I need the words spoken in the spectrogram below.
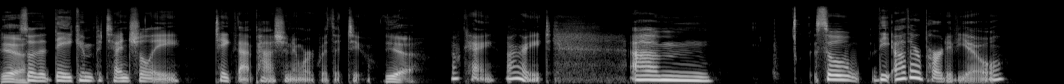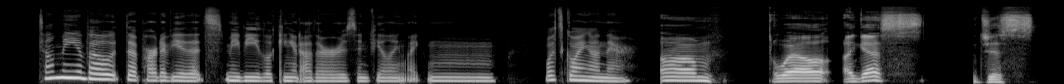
yeah, so that they can potentially take that passion and work with it too. yeah. Okay. All right. Um so the other part of you tell me about the part of you that's maybe looking at others and feeling like mm, what's going on there? Um, well, I guess just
